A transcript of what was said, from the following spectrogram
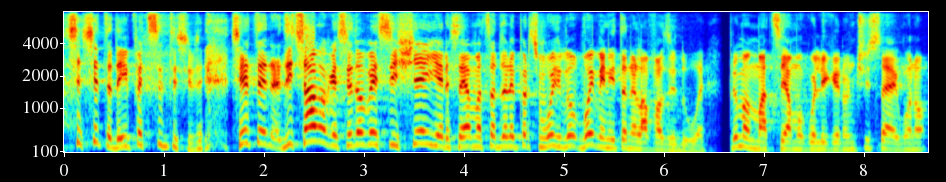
se siete dei pezzenti, sì, siete, diciamo che se dovessi scegliere se ammazzare delle persone, voi, voi venite nella fase 2. Prima ammazziamo quelli che non ci seguono,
